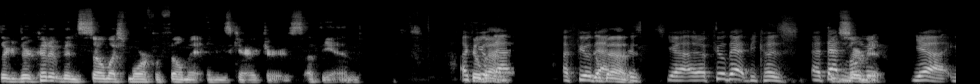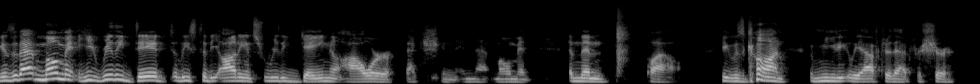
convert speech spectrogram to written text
there, there could have been so much more fulfillment in these characters at the end. I, feel, feel that. I feel, feel that. Because, yeah, I feel that because at that moment, it. yeah, because at that moment he really did, at least to the audience, really gain our affection in that moment, and then, plow, he was gone immediately after that for sure.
